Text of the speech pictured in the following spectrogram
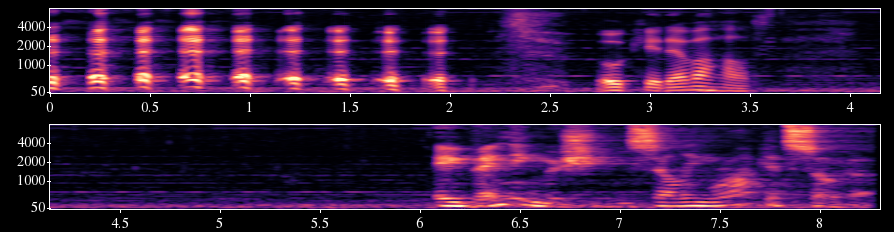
Okay, der war hart. A vending machine selling rocket soda.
